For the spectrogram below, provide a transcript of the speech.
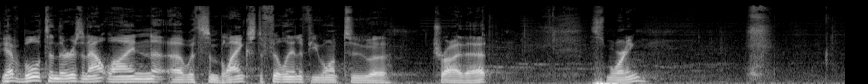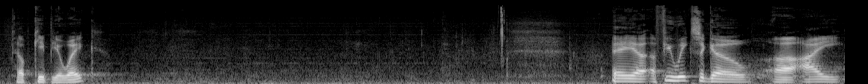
If you have a bulletin, there is an outline uh, with some blanks to fill in if you want to uh, try that this morning. Help keep you awake. A, uh, a few weeks ago, uh, I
